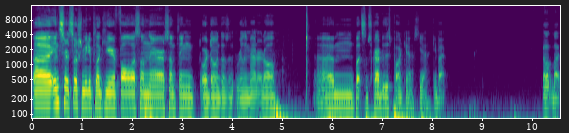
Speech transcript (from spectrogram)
Uh, insert social media plug here. Follow us on there or something, or don't. Doesn't really matter at all. Um, but subscribe to this podcast. Yeah. Goodbye. Oh, bye.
